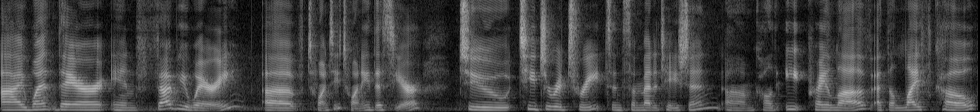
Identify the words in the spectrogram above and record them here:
I went there in February of 2020, this year, to teach a retreat and some meditation um, called Eat, Pray, Love at the Life Co.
